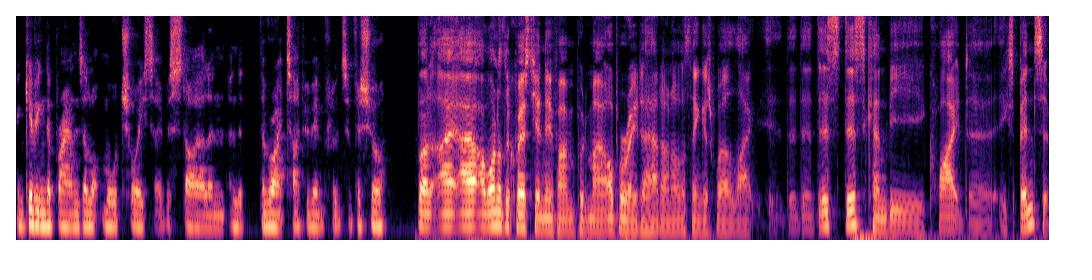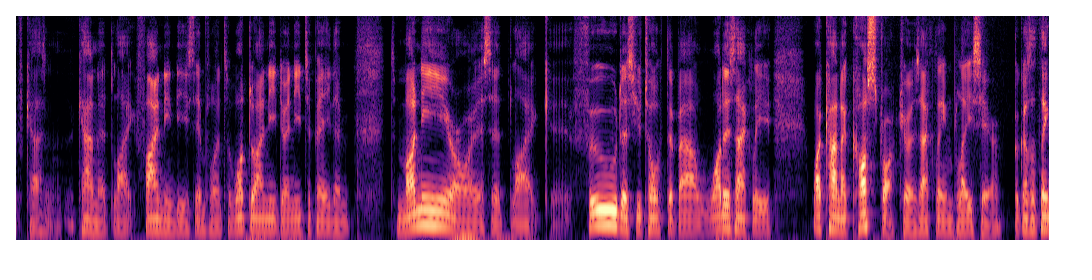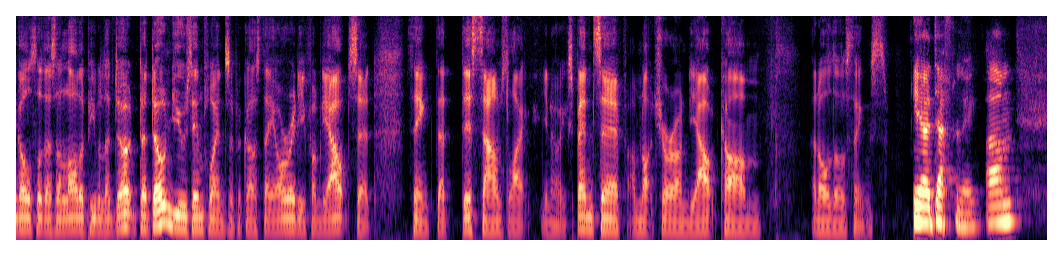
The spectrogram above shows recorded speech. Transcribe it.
and giving the brands a lot more choice over style and, and the, the right type of influencer for sure. But I, I, wanted to question if I'm putting my operator hat on, I was think as well, like this this can be quite uh, expensive, can, can it? Like finding these influencers. What do I need? Do I need to pay them money or is it like uh, food, as you talked about? What exactly what kind of cost structure is actually in place here because i think also there's a lot of people that don't that don't use influencer because they already from the outset think that this sounds like you know expensive i'm not sure on the outcome and all those things yeah definitely um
